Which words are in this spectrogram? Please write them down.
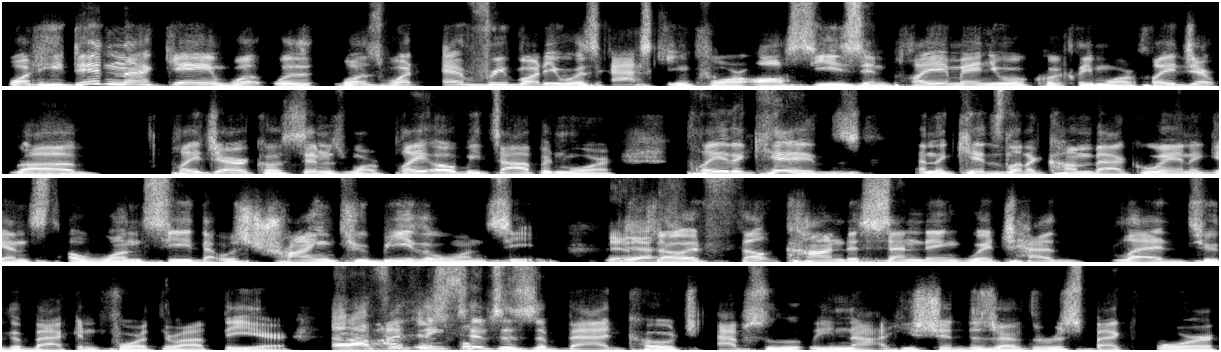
what he did in that game what was was what everybody was asking for all season. Play Immanuel Quickley more. Play uh, play Jericho Sims more. Play Obi Toppin more. Play the kids and the kids let a comeback win against a one seed that was trying to be the one seed. Yes. so it felt condescending which had led to the back and forth throughout the year. And I think, I think Thibs is a bad coach. Absolutely not. He should deserve the respect for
